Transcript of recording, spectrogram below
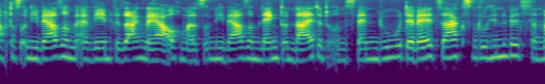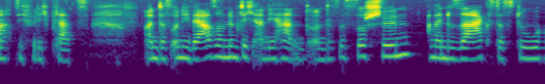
auch das Universum erwähnt. Wir sagen da ja auch immer, das Universum lenkt und leitet uns. Wenn du der Welt sagst, wo du hin willst, dann macht sie für dich Platz. Und das Universum nimmt dich an die Hand. Und es ist so schön, wenn du sagst, dass du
